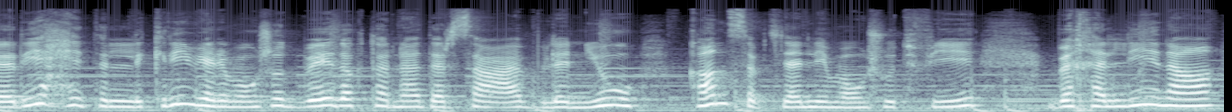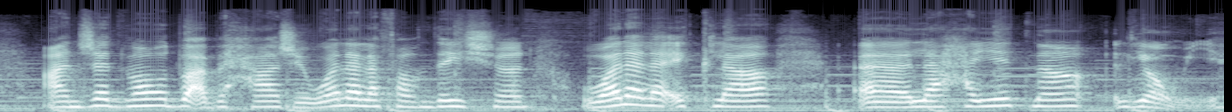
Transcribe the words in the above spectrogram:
ريحة الكريم يلي موجود بدكتور نادر صعب ال new concept يلي موجود فيه بخلينا عن جد ما بقى بحاجة ولا ل foundation ولا ل éclat آه لحياتنا اليومية.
